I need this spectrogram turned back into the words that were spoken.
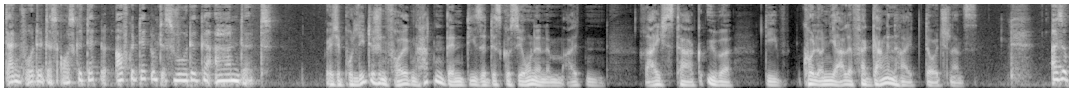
dann wurde das ausgedeckt, aufgedeckt und es wurde geahndet. Welche politischen Folgen hatten denn diese Diskussionen im alten Reichstag über die koloniale Vergangenheit Deutschlands? Also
